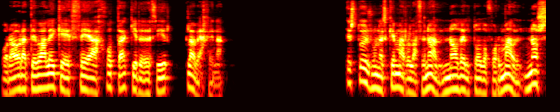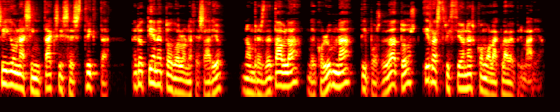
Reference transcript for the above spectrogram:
Por ahora te vale que CAJ quiere decir clave ajena. Esto es un esquema relacional, no del todo formal, no sigue una sintaxis estricta, pero tiene todo lo necesario, nombres de tabla, de columna, tipos de datos y restricciones como la clave primaria.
